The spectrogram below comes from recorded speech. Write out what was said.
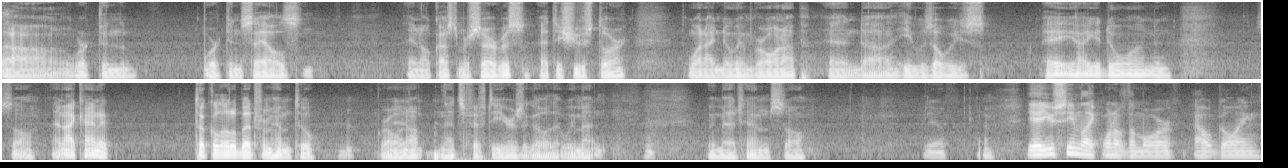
uh, worked in the worked in sales, you know, customer service at the shoe store. When I knew him growing up, and uh, he was always, "Hey, how you doing?" And so, and I kind of took a little bit from him too, growing Yeah. up. And that's 50 years ago that we met. We met him. So Yeah. Yeah. Yeah, you seem like one of the more outgoing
